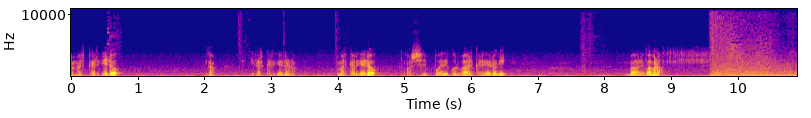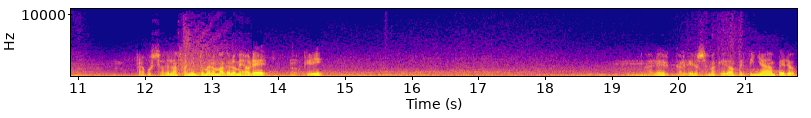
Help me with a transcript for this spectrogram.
Llamar carguero. No, tirar carguero no. Llamar carguero. No se puede curvar el carguero aquí. Vale, vámonos. Propulsor de lanzamiento, menos mal que lo mejoré. Ok. Vale, el carguero se me ha quedado en Perpiñán, pero...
